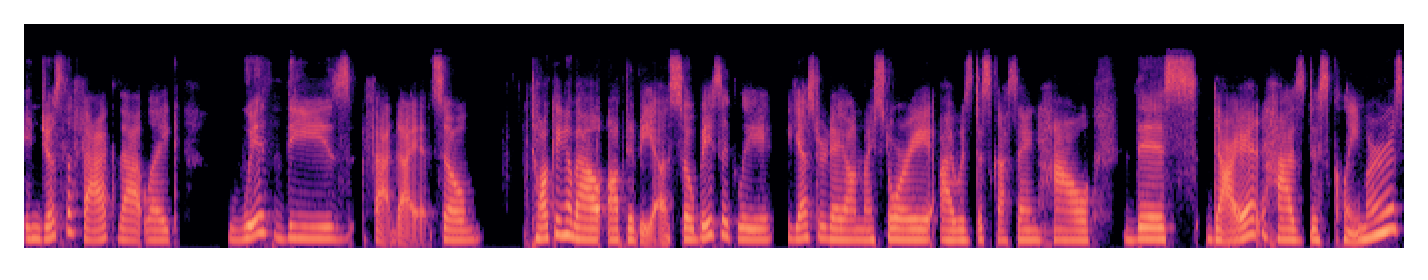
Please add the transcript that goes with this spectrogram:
in just the fact that, like, with these fad diets, so talking about Optavia. So basically, yesterday on my story, I was discussing how this diet has disclaimers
